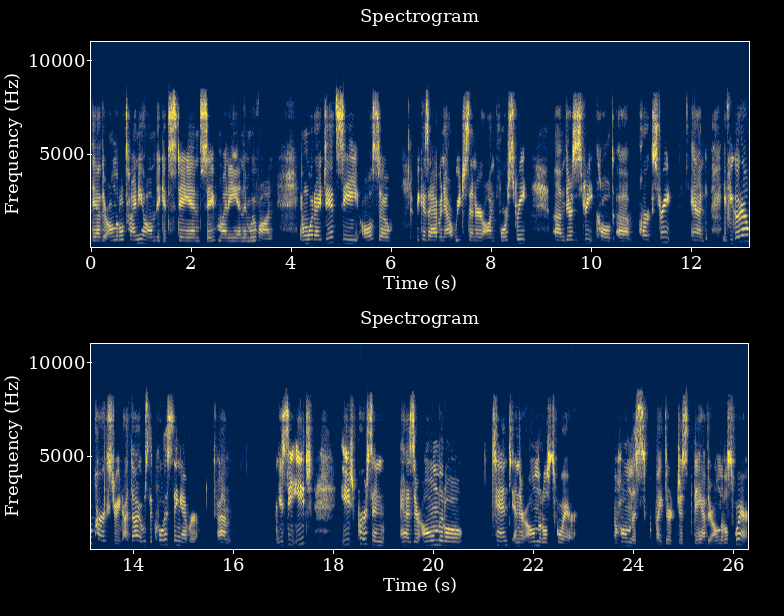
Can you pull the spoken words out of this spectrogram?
They have their own little tiny home. They get to stay in, save money, and then move on. And what I did see also because I have an outreach center on 4th Street. Um, there's a street called uh, Park Street. And if you go down Park Street, I thought it was the coolest thing ever. Um, you see, each each person has their own little tent and their own little square. A homeless, like they're just they have their own little square.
